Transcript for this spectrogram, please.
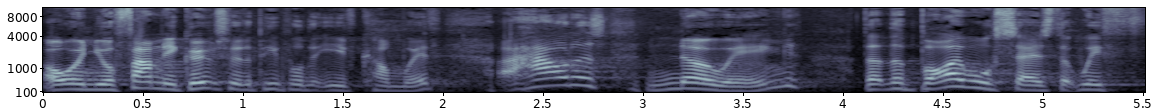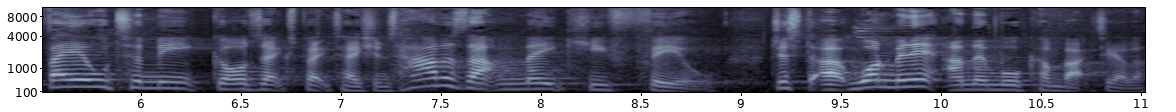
or in your family groups with the people that you've come with. Uh, how does knowing that the Bible says that we've failed to meet God's expectations, how does that make you feel? Just uh, one minute, and then we'll come back together.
